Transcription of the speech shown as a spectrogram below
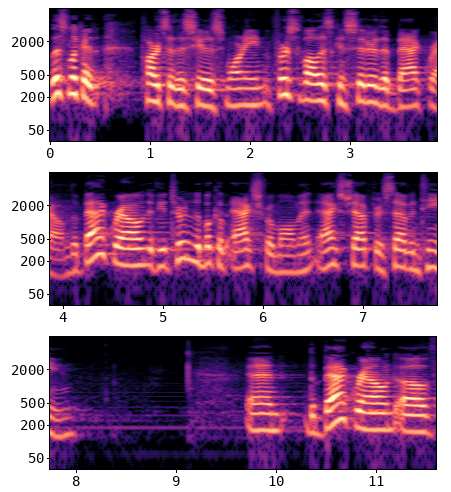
Let's look at parts of this here this morning. First of all, let's consider the background. The background, if you turn to the book of Acts for a moment, Acts chapter 17, and the background of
